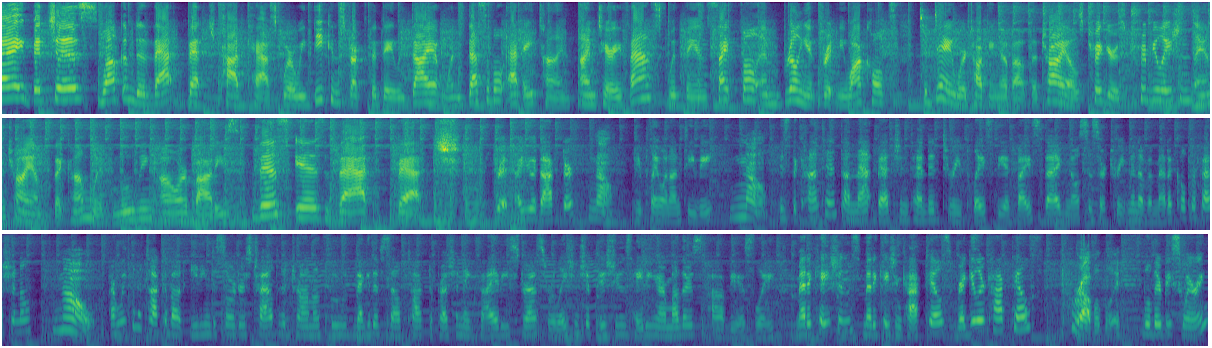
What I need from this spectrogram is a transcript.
Hey, bitches! Welcome to That Bedtch podcast, where we deconstruct the daily diet one decibel at a time. I'm Terry Fast with the insightful and brilliant Brittany Wachholtz. Today, we're talking about the trials, triggers, tribulations, and triumphs that come with moving our bodies. This is That Bedtch. Britt, are you a doctor? No. Do you play one on TV? No. Is the content on that bedtch intended to replace the advice, diagnosis, or treatment of a medical professional? No. Are we going to talk about eating disorders, childhood trauma, food, negative self talk, depression, anxiety, stress, relationship issues, hating our mothers? Obviously. Medications, medication cocktails, regular cocktails? Probably. Will there be swearing?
